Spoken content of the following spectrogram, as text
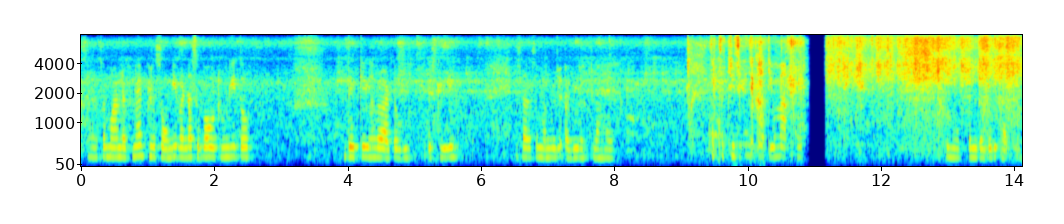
सारा सामान रखना है, फिर सोंगी वरना सुबह उठूँगी तो देख के घबराहट होगी। इसलिए सारा सामान मुझे अभी रखना है। सब सब चीज़ें दिखाती हूँ मैं आपको। तो मैं ओपन करके दिखाती हूँ।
